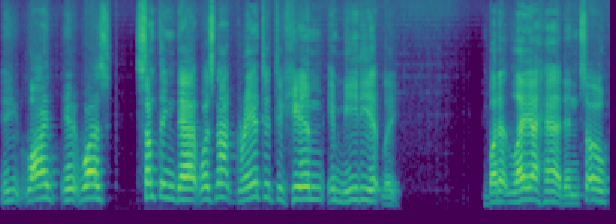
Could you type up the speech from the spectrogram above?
He lied, it was something that was not granted to him immediately, but it lay ahead. And so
